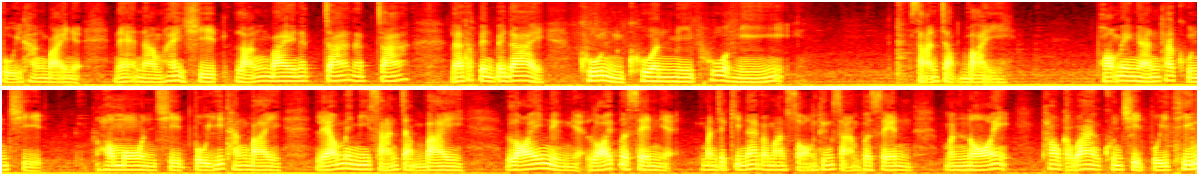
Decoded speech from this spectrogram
ปุ๋ยทางใบเนี่ยแนะนำให้ฉีดหลังใบนะจ๊ะนะจ๊ะ และถ้าเป็นไปได้ คุณควรมีพวกนี้ สารจับใบ เพราะไม่งั้นถ้าคุณฉีดฮอร์โมน ฉีดปุ๋ยทางใบ แล้วไม่มีสารจับใบร้อยหนึ่งเนี่ยร้อยเปอร์เซ็นต์เนี่ยมันจะกินได้ประมาณ 2-3%เปอร์เซ็นต์มันน้อยเท่ากับว่าคุณฉีดปุ๋ยทิ้ง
